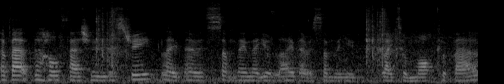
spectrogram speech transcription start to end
about the whole fashion industry? Like there is something that you like, there is something you like to mock about?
